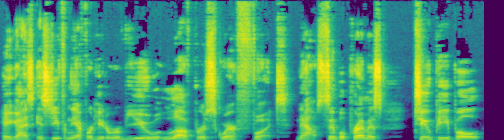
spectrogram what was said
Hey guys, it's G from the EF Word here to review Love Per Square Foot. Now, simple premise, two people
